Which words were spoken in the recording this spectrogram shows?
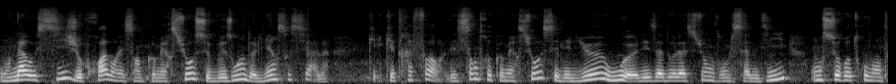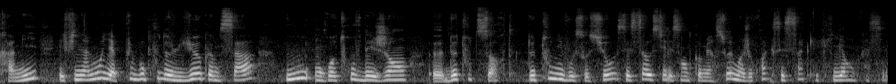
On a aussi, je crois, dans les centres commerciaux, ce besoin de lien social qui, est très fort. Les centres commerciaux, c'est des lieux où euh, les adolations vont le samedi, on se retrouve entre amis, et finalement, il n'y a plus beaucoup de lieux comme ça où on retrouve des gens euh, de toutes sortes, de tous niveaux sociaux. C'est ça aussi les centres commerciaux, et moi je crois que c'est ça que les clients apprécient.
